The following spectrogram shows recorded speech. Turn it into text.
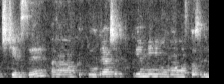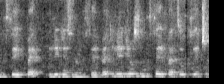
1,40, като трябваше да покрия минимум 175 или 1,75 или 1,85 за отличен.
